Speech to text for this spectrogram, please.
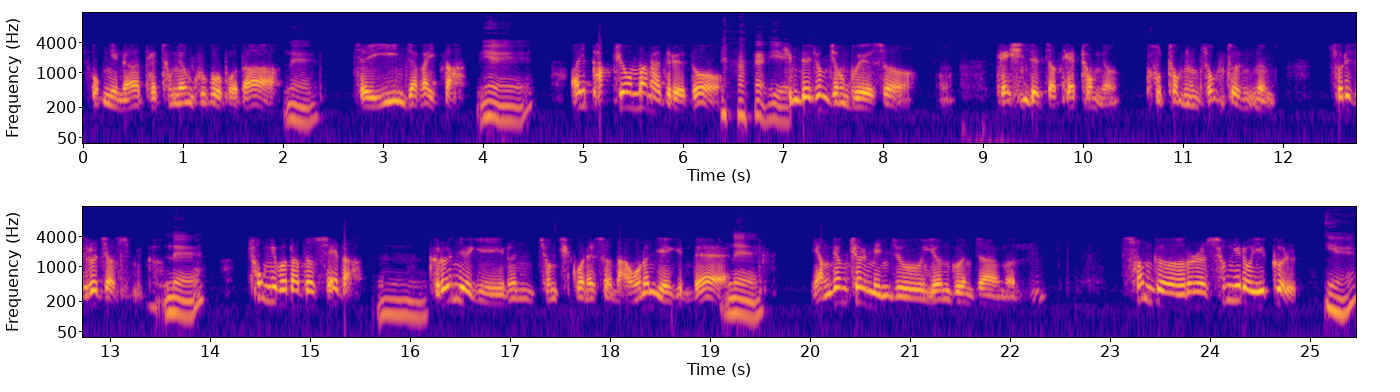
총리나 대통령 후보보다 네. 제2인자가 있다. 예. 아니 박지원만 하더라도 예. 김대중 정부에서 대신됐자 대통령, 부통령, 총통령 소리 들었지 않습니까? 네. 총리보다 더 세다. 음. 그런 얘기는 정치권에서 나오는 얘기인데 네. 양정철 민주연구원장은 선거를 승리로 이끌 예.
